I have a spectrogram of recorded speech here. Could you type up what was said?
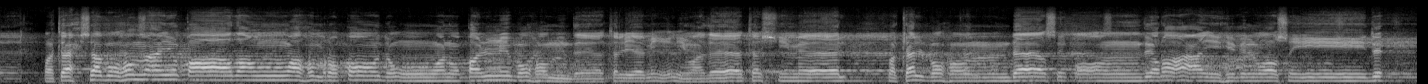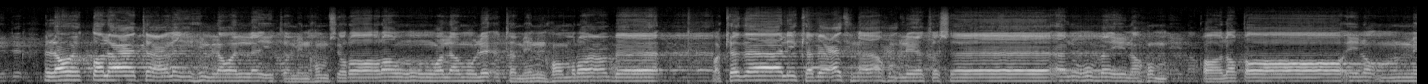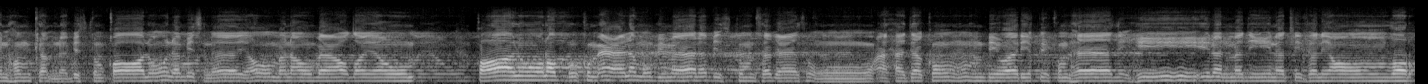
وتحسبهم أيقاظا وهم رقود ونقلبهم ذات اليمين وذات الشمال وكلبهم باسط ذراعيه بالوصيد. لو اطلعت عليهم لوليت منهم فرارا ولملئت منهم رعبا. وكذلك بعثناهم ليتساءلوا بينهم. قال قائل منهم كم لبثتم؟ قالوا لبثنا يوما أو بعض يوم. قالوا ربكم أعلم بما لبثتم فابعثوا أحدكم بورقكم هذه إلى المدينة فلينظر.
